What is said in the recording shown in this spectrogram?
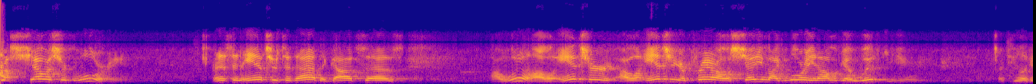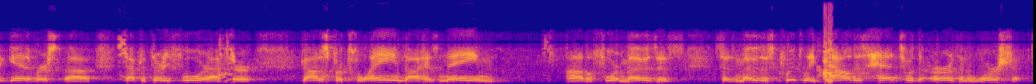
I'll show us your glory. And it's an answer to that that God says, I will. I will answer, I will answer your prayer. I will show you my glory and I will go with you. If you look again at verse uh, chapter 34, after God has proclaimed uh, his name uh, before Moses. Says Moses quickly bowed his head toward the earth and worshipped.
